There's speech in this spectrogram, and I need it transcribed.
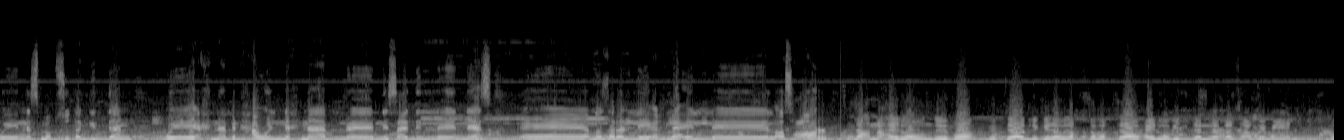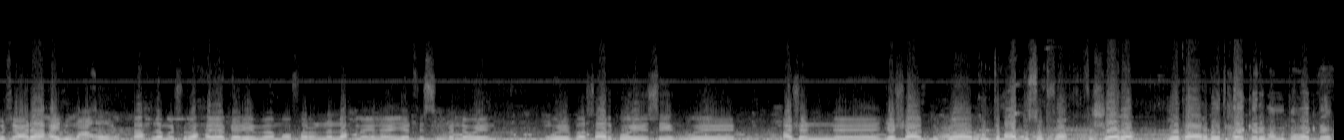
والناس مبسوطة جدا. وإحنا بنحاول إن إحنا نسعد الناس. نظرا لاغلاء الأسعار. لحمة حلوة ونظيفة جبتها قبل كده وطبختها وحلوة جدا نفسها وجميل وسعرها حلو معقول. أحلى مشروع حياة كريمة موفر لنا اللحمة هنا هي في السنبلاوين وباسعار كويسة وعشان جشع التجار. كنت معدي صدفة في الشارع لقيت عربية حياة كريمة متواجدة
